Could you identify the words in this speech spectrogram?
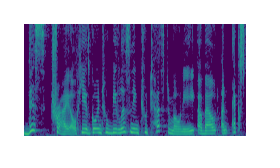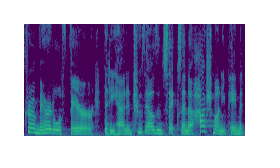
This trial, he is going to be listening to testimony about an extramarital affair that he had in 2006 and a hush money payment,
